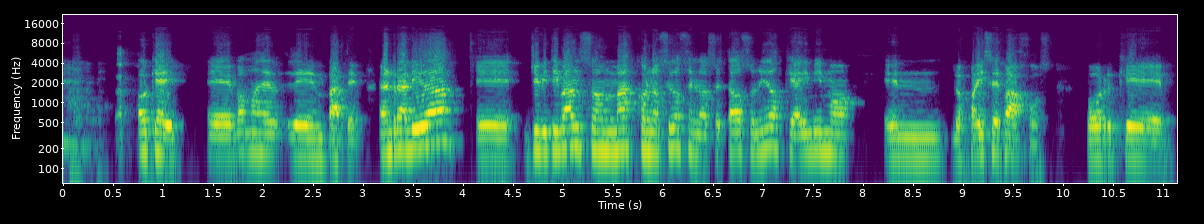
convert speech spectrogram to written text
okay. Eh, vamos de, en parte. En realidad, eh, GBT Band son más conocidos en los Estados Unidos que ahí mismo en los Países Bajos, porque,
